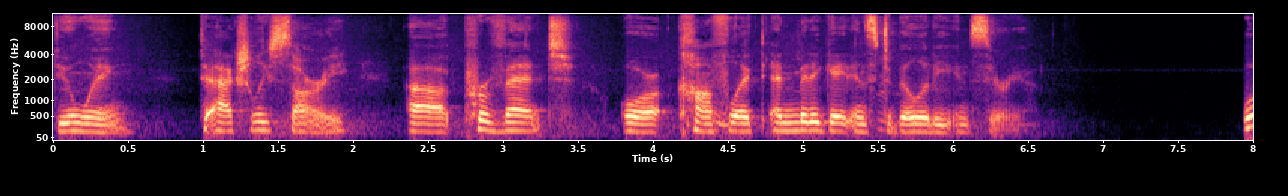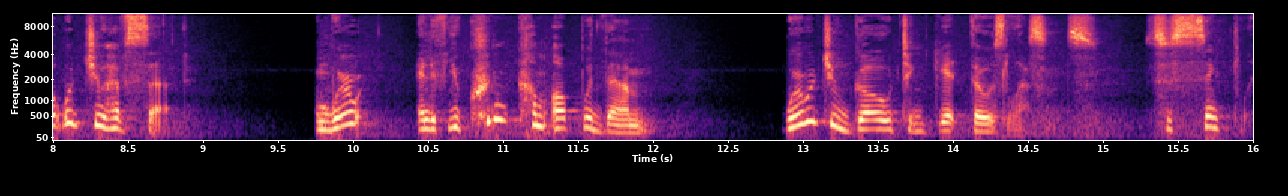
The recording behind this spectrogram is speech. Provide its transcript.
doing to actually, sorry, uh, prevent or conflict and mitigate instability in Syria. What would you have said? And, where, and if you couldn't come up with them, where would you go to get those lessons succinctly?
